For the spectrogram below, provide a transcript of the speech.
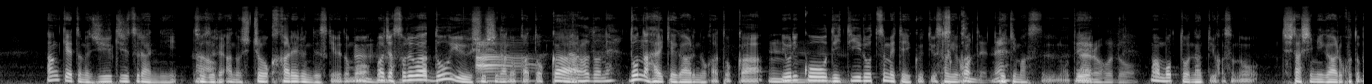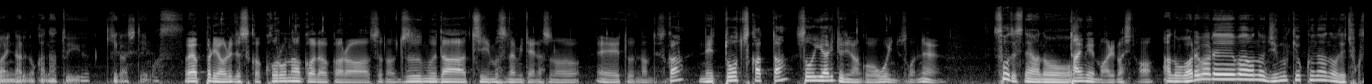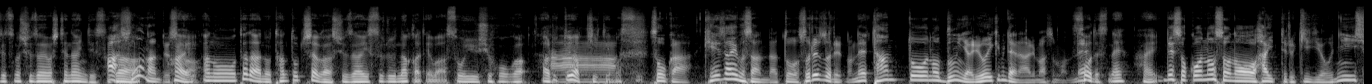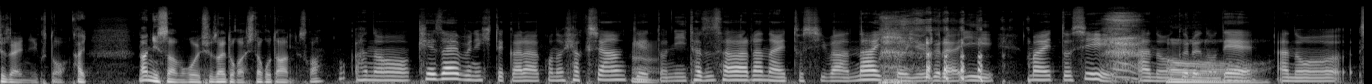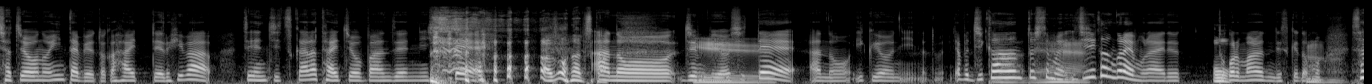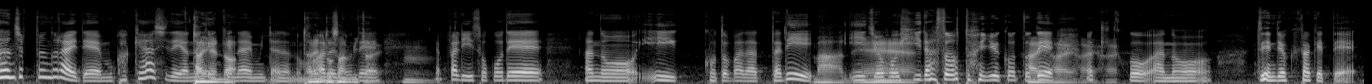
アンケートの自由記述欄にそれぞれあの主張を書かれるんですけれども、まあ、じゃあそれはどういう趣旨なのかとか、なるほどね、どんな背景があるのかとか、よりこうディティールを詰めていくという作業ができますので、なるほど。まあ、もっとなんていうかその親しみがある言葉になるのかなという気がしています。やっぱりあれですか、コロナ禍だから、その Zoom だ、Teams だみたいな、そのえー、となんですか、ネットを使った、そういうやり取りなんかが多いんですかね？そうですねあの対面もありました？あの我々はあの事務局なので直接の取材はしてないんですが、そうなんですか、はい、あのただあの、担当記者が取材する中では、そういう手法があるとは聞いています。そうか、経済部さんだと、それぞれの、ね、担当の分野、領域みたいなのありますもんね。そうですね、はい、でそこのその入ってる企業に取材に行くと。はい何さんもこういう取材とかしたことあるんですか？あの経済部に来てからこの100社アンケートに携わらない年はないというぐらい、毎年あの来るのであの社長のインタビューとか入ってる日は前日から体調万全にして あそうなんですか。あの準備をして、あの行くようになってやっぱ時間としても1時間ぐらいもらえるところもあるんですけども、うん。うん、30分ぐらいでもう駆け足でやらなきゃいけないみたいなのもあるので、うん、やっぱりそこであのいい言葉だったり、まあ、いい情報を引き出そうということで、結構あの。全力かけて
